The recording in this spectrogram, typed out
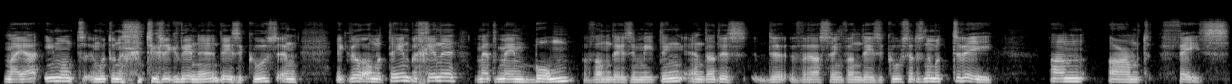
Maar ja, iemand moet natuurlijk winnen, deze koers. En ik wil al meteen beginnen met mijn bom van deze meeting. En dat is de verrassing van deze koers. Dat is nummer 2, Unarmed Face.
